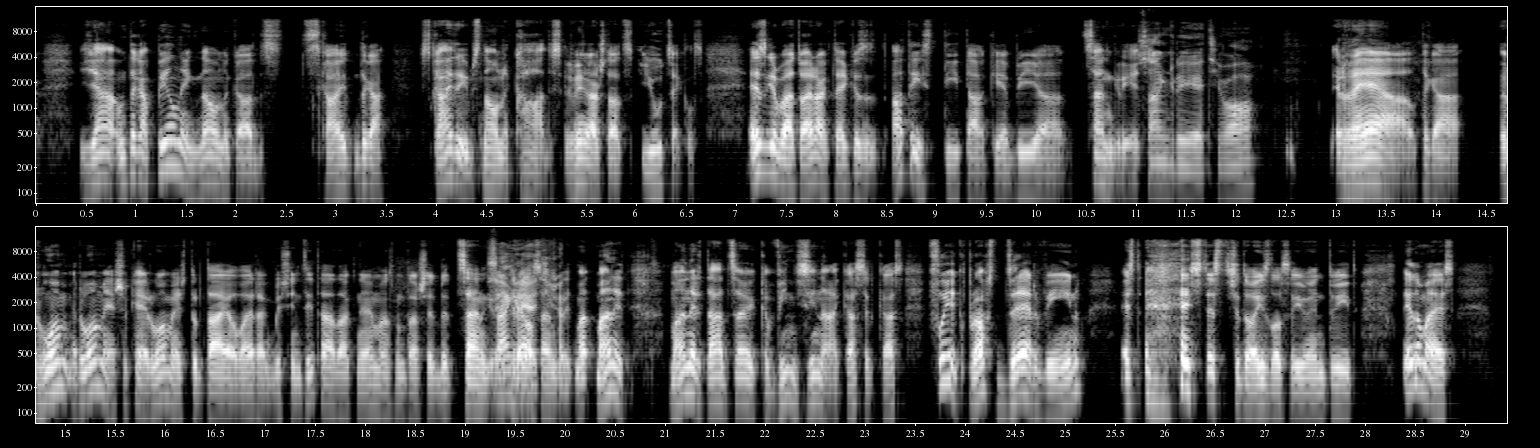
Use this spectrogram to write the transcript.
jā, un tā kā pilnīgi nav nekādas skaidrs, tā kā skaidrības nav nekādas, ir vienkārši tāds jūceklis. Es gribētu vairāk teikt, ka attīstītākie bija sengrieķi. Sangrieķi, o. Reāli, tā kā Rom, romieši, ok, romieši tur tā jau vairāk bija citādāk ņēmās, man tā šeit, bet sengrieķi, reāli Sengrieķi. Man, man, ir, man ir tāda sajūta, ka viņi zināja, kas ir kas. Fuja, ka prosti dzēra vīnu. Es, es, es šito izlasīju vienu tvītu. Iedomājies,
